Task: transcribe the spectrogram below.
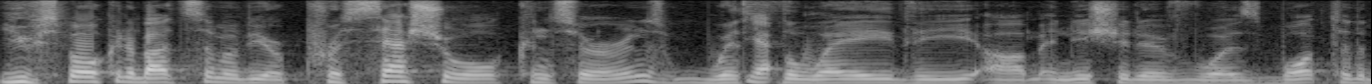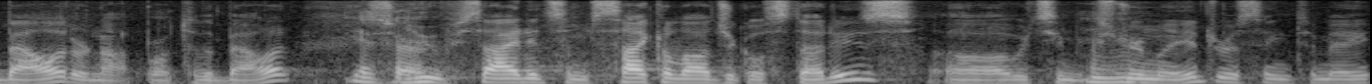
You've spoken about some of your processual concerns with Yep. the way the um, initiative was brought to the ballot or not brought to the ballot. Yes, sir. You've cited some psychological studies, uh, which seem extremely interesting to me.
